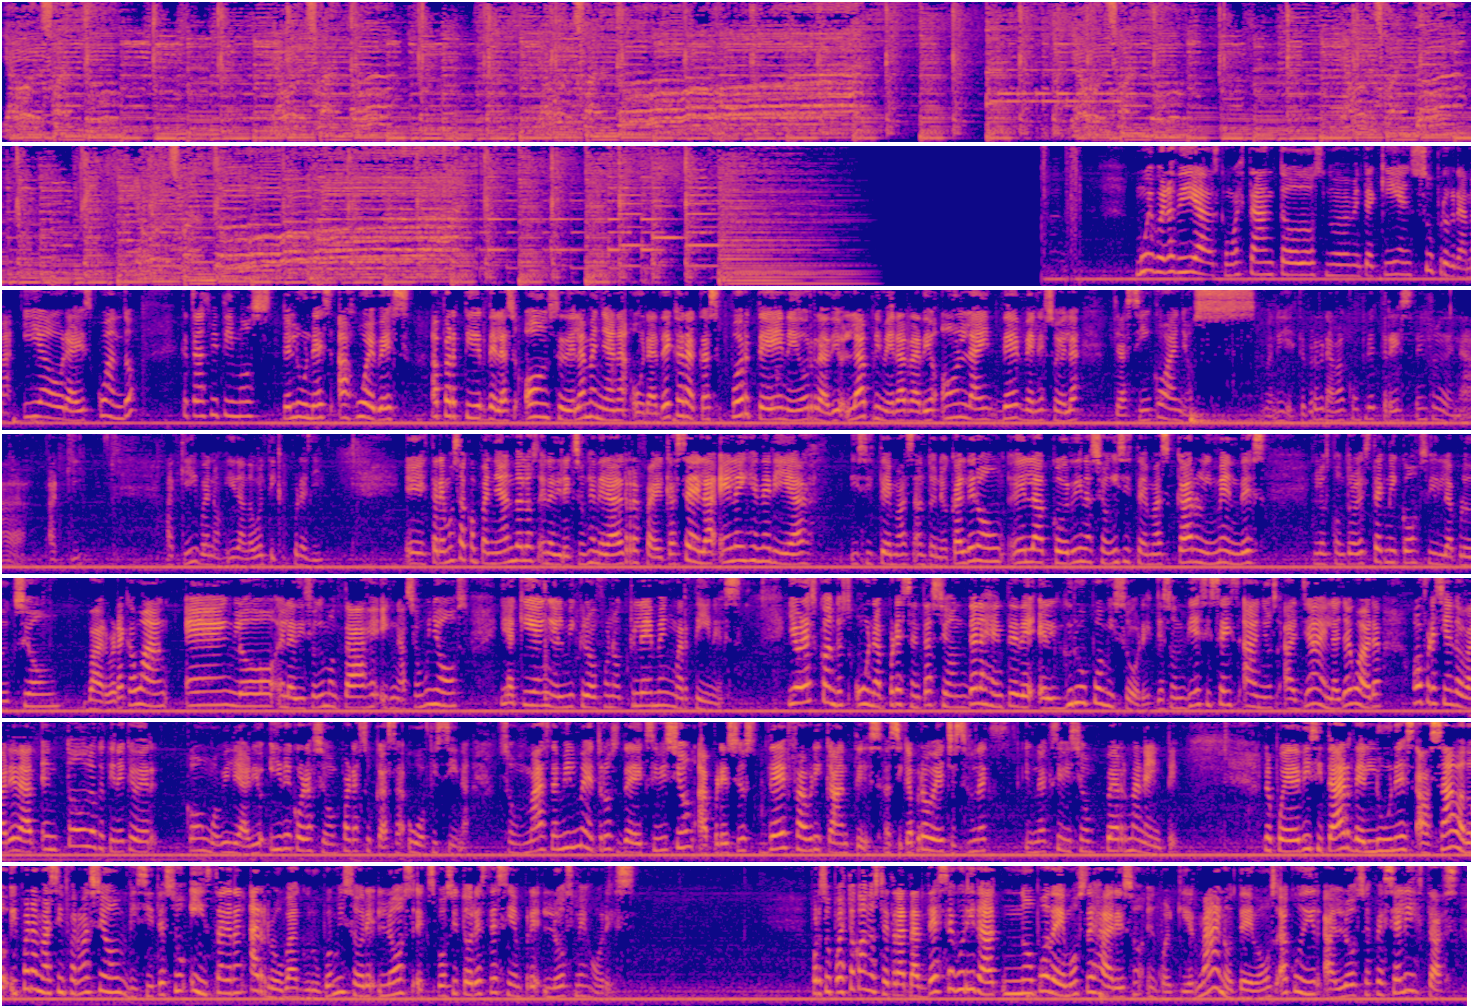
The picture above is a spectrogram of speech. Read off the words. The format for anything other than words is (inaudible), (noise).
要我的船舵，要我的，要我的。要我的，要我的。Muy buenos días, ¿cómo están todos nuevamente aquí en su programa? Y ahora es cuando que transmitimos de lunes a jueves a partir de las 11 de la mañana, hora de Caracas, por TNO Radio, la primera radio online de Venezuela, ya cinco años. Bueno, y este programa cumple tres dentro de nada, aquí, aquí, bueno, y dando vuelticas por allí. Eh, estaremos acompañándolos en la dirección general Rafael Casela, en la ingeniería y Sistemas Antonio Calderón, en la coordinación y sistemas Carolyn Méndez, en los controles técnicos y la producción Bárbara Caguán, en, lo, en la edición y montaje Ignacio Muñoz y aquí en el micrófono Clemen Martínez. Y ahora es cuando es una presentación de la gente del el Grupo Misores. Ya son 16 años allá en La Yaguara ofreciendo variedad en todo lo que tiene que ver con mobiliario y decoración para su casa u oficina. Son más de mil metros de exhibición a precios de fabricantes, así que aproveche, es una, una exhibición permanente. Lo puede visitar de lunes a sábado y para más información visite su Instagram arroba Grupo Misore, los expositores de siempre, los mejores. Por supuesto, cuando se trata de seguridad, no podemos dejar eso en cualquier mano. Debemos acudir a los especialistas.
